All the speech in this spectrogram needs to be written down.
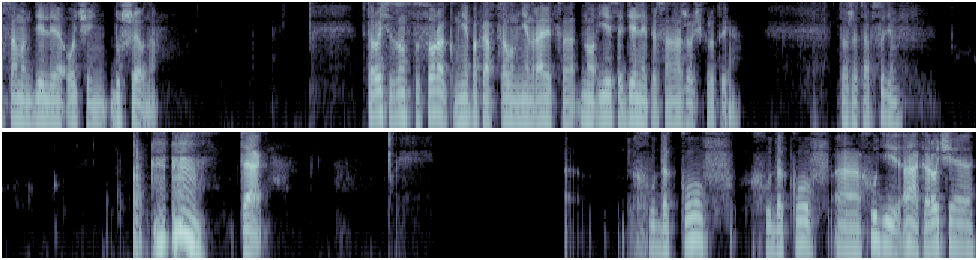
на самом деле очень душевно. Второй сезон 140 мне пока в целом не нравится, но есть отдельные персонажи очень крутые. Тоже это обсудим. Так. Худаков, Худаков, а, Худи, а, короче,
